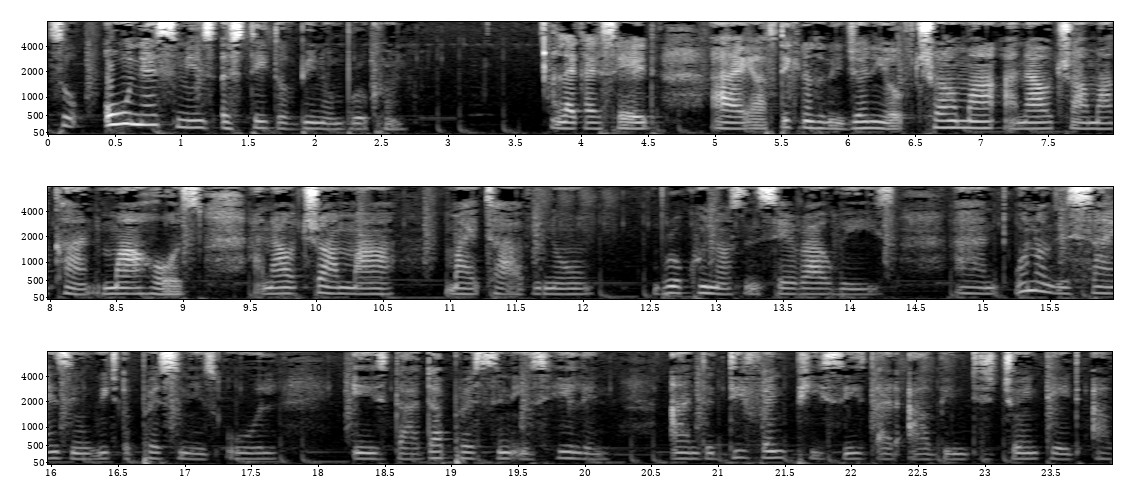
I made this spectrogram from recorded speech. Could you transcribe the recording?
So wholeness means a state of being unbroken. And like I said, I have taken us on a journey of trauma and how trauma can mar us and how trauma might have, you know, broken us in several ways. And one of the signs in which a person is whole is that that person is healing and the different pieces that have been disjointed are,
